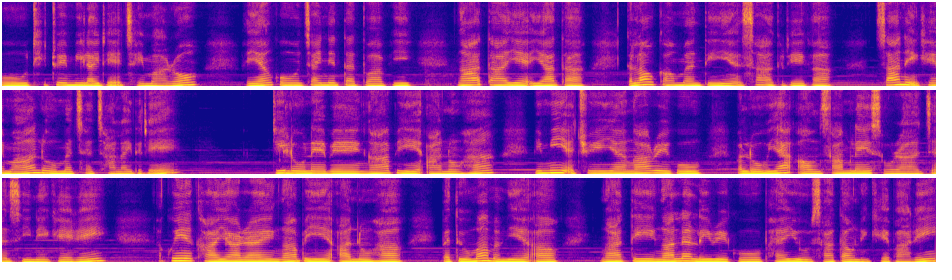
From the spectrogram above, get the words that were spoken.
ကို ထိတွေ့မိလိုက်တဲ့အချိန်မှာတော့အရန်ကိုကြိုက်နှစ်သက်သွားပြီးငါအသားရဲ့အရတာဒီလောက်ကောင်းမှန်းသိရင်စကလေးကစားနေခဲ့မှလို့မချက်ချလိုက်တဲ့ဒီလိုနဲ့ပဲငါဘရင်အာနုံဟာမိမိအချွေရန်ငါးတွေကိုဘလို့ရအောင်စားမလဲဆိုတာကြံစီနေခဲ့တယ်။ အခွင့်အခါရတိုင်းငါဘရင်အာနုဟာဘသူမှမမြင်အောင်ငါတီးငါလက်လေးတွေကိုဖမ်းယူစားတောက်နေခဲ့ပါတယ်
